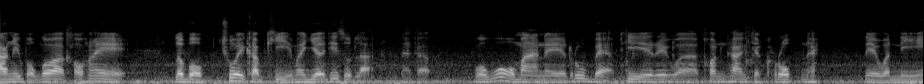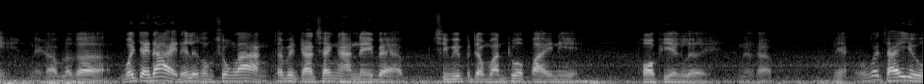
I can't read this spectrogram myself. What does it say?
279 นี่ผมก็ว่าเขาให้ระบบช่วยขับขี่มาเยอะที่สุดละนะครับ วอลโวมาในรูปแบบที่เรียกว่าค่อนข้างจะครบนะในวันนี้นะครับแล้วก็ไว้ใจได้ในเรื่องของช่วงล่าง ถ้าเป็นการใช้งานในแบบชีวิตประจำวันทั่วไปนี่พอเพียงเลยนะครับเนี่ยผมก็ใช้อยู่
